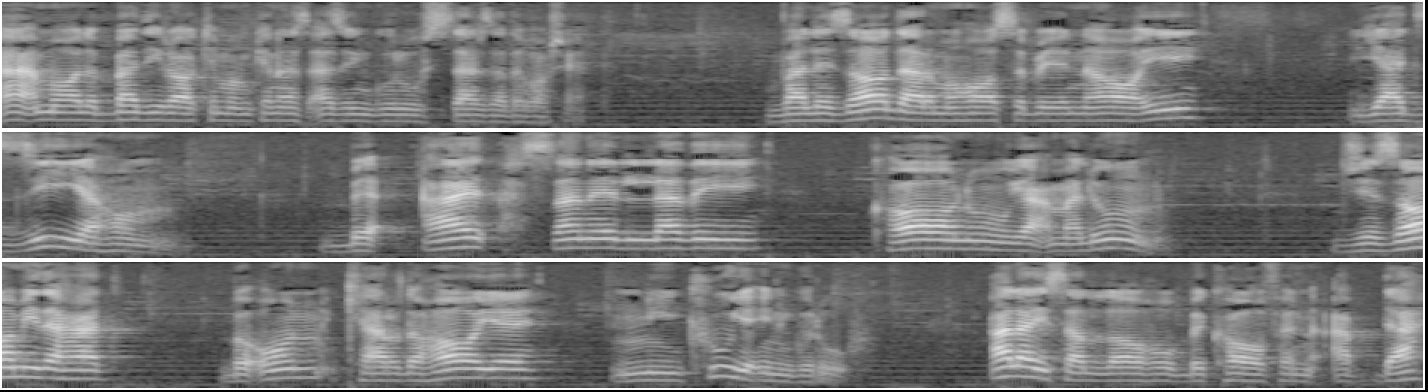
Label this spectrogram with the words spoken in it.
اعمال بدی را که ممکن است از این گروه سر زده باشد. و لذا در محاسبه نهایی یجزیهم به احسن الذی کانو یعملون. جزا می‌دهد به اون کرده های نیکوی این گروه. علیس الله به کافن عبده؟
